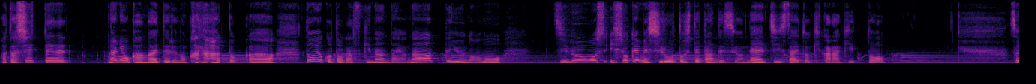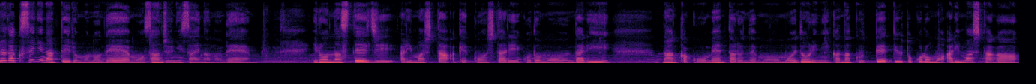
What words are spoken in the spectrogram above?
私って何を考えてるのかなとかどういうことが好きなんだよなっていうのを自分を一生懸命知ろうとしてたんですよね小さい時からきっと。それが癖になっているものでもう32歳なのでいろんなステージありました結婚したり子供を産んだりなんかこうメンタルでも思い通りにいかなくってっていうところもありましたが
